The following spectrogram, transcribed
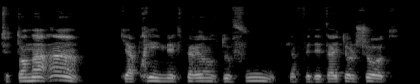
tu en as un qui a pris une expérience de fou, qui a fait des title shots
